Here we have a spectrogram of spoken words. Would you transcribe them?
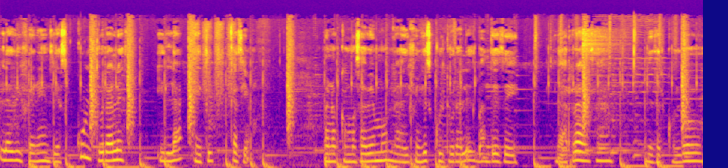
las diferencias culturales y la educación. Bueno, como sabemos, las diferencias culturales van desde la raza, desde el color,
